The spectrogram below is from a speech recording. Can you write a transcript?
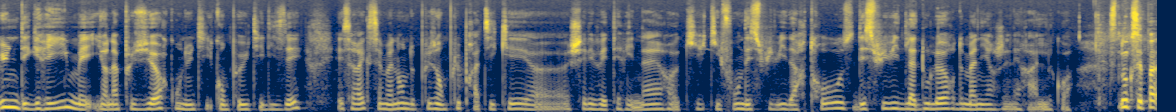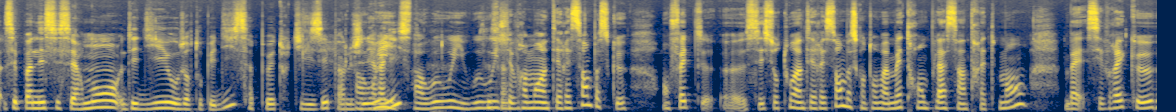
une des grilles, mais il y en a plusieurs qu'on qu'on peut utiliser. Et c'est vrai que c'est maintenant de plus en plus pratiqué euh, chez les vétérinaires euh, qui, qui, font des suivis d'arthrose, des suivis de la douleur de manière générale. Quoi. Donc c'est pas c'est pas nécessairement dédié aux orthopédistes, ça peut être utilisé par le généraliste. Ah oui, oui, oui, oui, c'est vraiment intéressant parce que en fait c'est surtout intéressant parce que quand on va mettre en place un traitement, ben, c'est vrai que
